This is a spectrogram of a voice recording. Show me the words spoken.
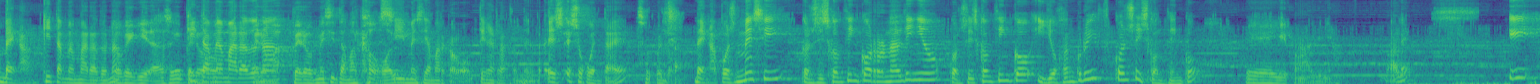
Venga, quítame a Maradona. Lo que quieras, ¿eh? Pero- Quítame a Maradona. Pero, pero Messi te ha marcado gol. Sí, Messi ha marcado gol. Tienes razón. tienes razón. Es- eso cuenta, ¿eh? Eso cuenta. Venga, pues Messi con 6,5, Ronaldinho con 6,5 y Johan Cruyff con 6,5. Eh, y Ronaldinho. ¿Vale? Y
